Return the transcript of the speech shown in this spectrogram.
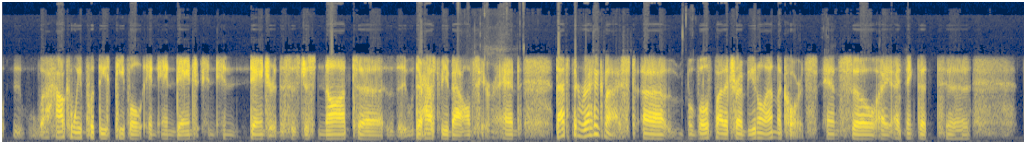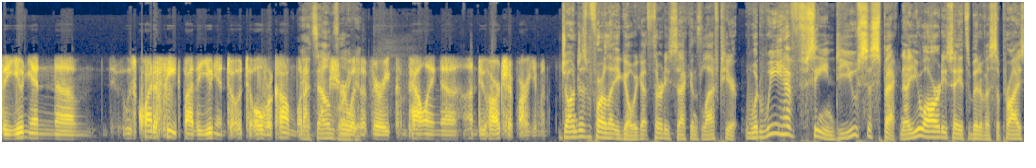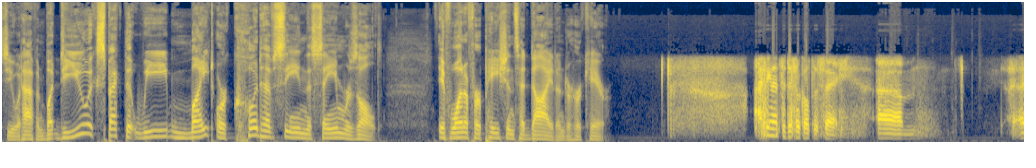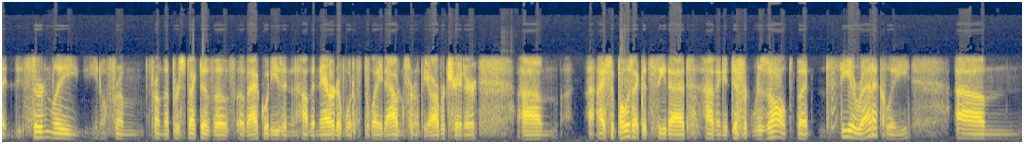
how can we put these people in, in danger? In, in danger, this is just not. Uh, there has to be a balance here, and that's been recognized uh, both by the tribunal and the courts. And so I, I think that uh, the union. Um, it was quite a feat by the union to to overcome what it I'm sure like was it. a very compelling uh, undue hardship argument. Jon, just before I let you go, we got 30 seconds left here. Would we have seen? Do you suspect? Now, you already say it's a bit of a surprise to you what happened, but do you expect that we might or could have seen the same result if one of her patients had died under her care? I think that's difficult to say. Um, I, certainly, you know, from from the perspective of, of equities and how the narrative would have played out in front of the arbitrator, um, I, I suppose I could see that having a different result. But theoretically, um,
